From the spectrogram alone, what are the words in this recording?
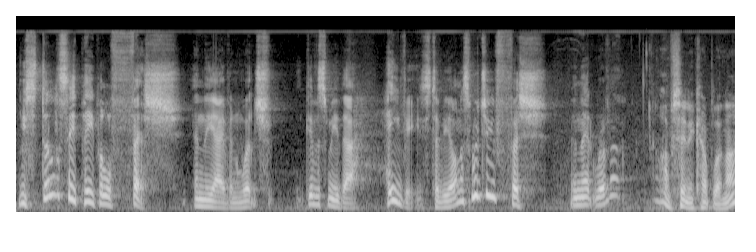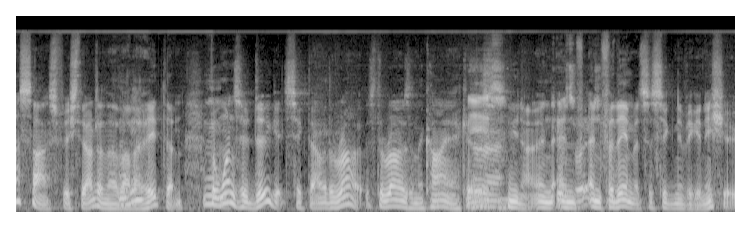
you still see people fish in the Avon, which gives me the heavies, to be honest. Would you fish in that river? I've seen a couple of nice sized fish there. I don't know that mm -hmm. I'd eat them. Mm. But ones who do get sick, though, are the rows. The rows and the kayakers, yeah. you know, and, and, and, for them it's a significant issue.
